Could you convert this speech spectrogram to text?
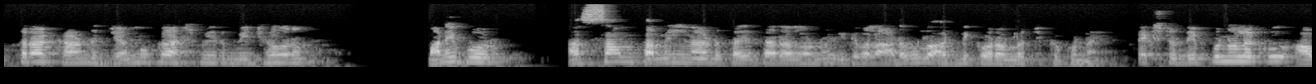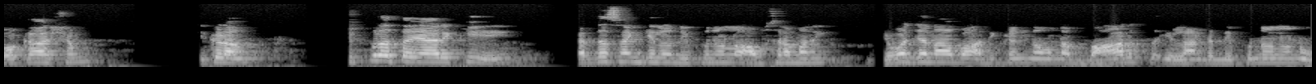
ఉత్తరాఖండ్ జమ్మూ కాశ్మీర్ మిజోరం మణిపూర్ అస్సాం తమిళనాడు తదితరాలను ఇటీవల అడవులు అగ్నికోరంలో చిక్కుకున్నాయి. నెక్స్ట్ నిపుణులకు అవకాశం. ఇక్కడ చిప్పుల తయారీకి పెద్ద సంఖ్యలో నిపుణులు అవసరమని యువ జనాభా అధికంగా ఉన్న భారత్ ఇలాంటి నిపుణులను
